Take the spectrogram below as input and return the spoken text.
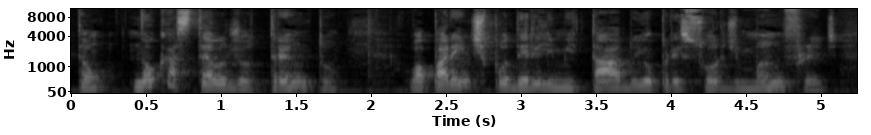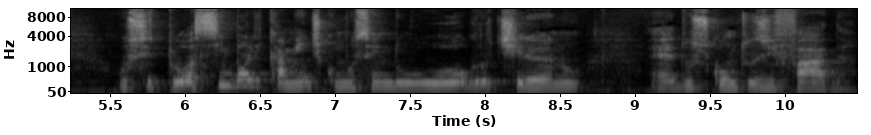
Então, no Castelo de Otranto, o aparente poder ilimitado e opressor de Manfred o situa simbolicamente como sendo o ogro tirano é, dos contos de fada.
